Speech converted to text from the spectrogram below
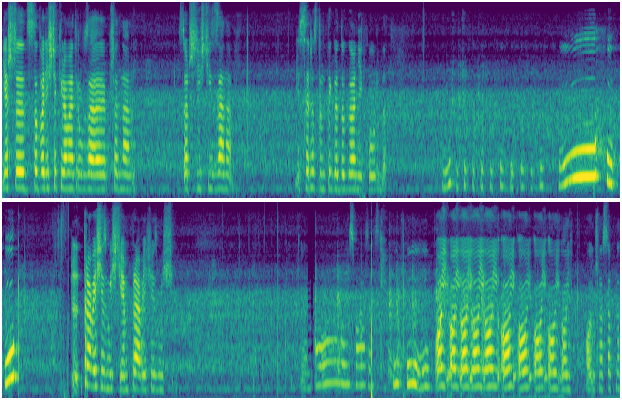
Jeszcze 120 km za, przed nami. 130 za nami. Jest teraz tamtego dogonię, kurde. Prawie się zmieściłem, prawie się zmieściłem. Oj, oj, oj, oj, oj, oj, oj, oj, oj, oj. O, już następne.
